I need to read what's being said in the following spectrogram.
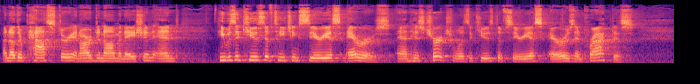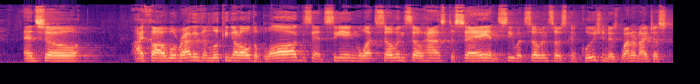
another pastor in our denomination, and he was accused of teaching serious errors, and his church was accused of serious errors in practice. And so I thought, well, rather than looking at all the blogs and seeing what so and so has to say and see what so and so's conclusion is, why don't I just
